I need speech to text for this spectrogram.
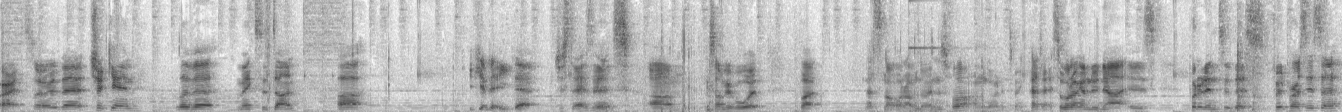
Alright, so the chicken liver mix is done. Uh, you get to eat that just as is. Um, some people would, but that's not what I'm doing this for. I'm doing it to make pate. So what I'm gonna do now is put it into this food processor,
